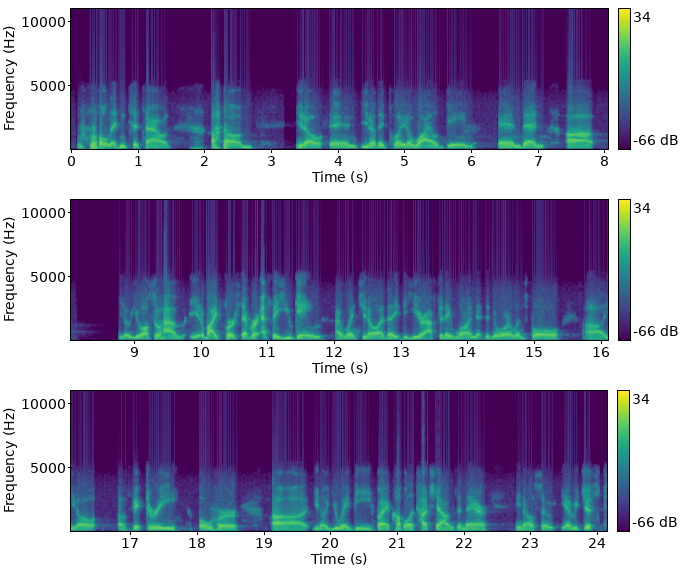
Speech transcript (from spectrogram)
roll into town. Um, you know, and you know they played a wild game, and then uh, you know you also have you know my first ever FAU game. I went, you know, the the year after they won the New Orleans Bowl. Uh, you know, a victory over uh, you know UAB by a couple of touchdowns in there. You know, so yeah, we just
